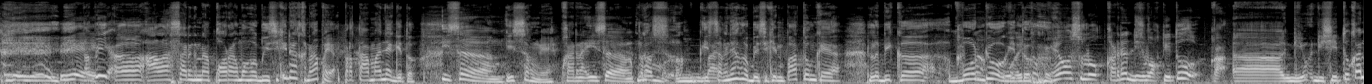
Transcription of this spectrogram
Iya, iya, iya. Tapi eh, alasan kenapa orang mau ngebisikin ya kenapa ya? Pertamanya gitu. iseng Iseng ya. karena iseng terus isengnya ngebisikin patung kayak lebih ke bodoh Wah, gitu. itu chaos lu karena di waktu itu gi- di situ kan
